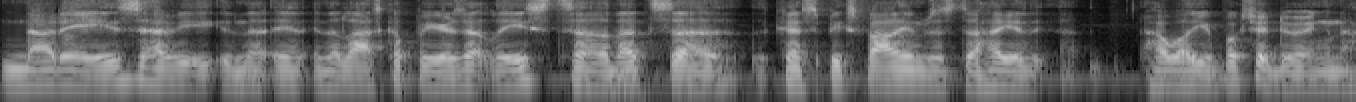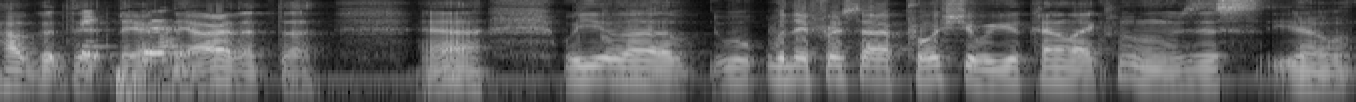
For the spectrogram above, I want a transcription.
nowadays. I mean, in the in the last couple of years at least. So that's uh, kind of speaks volumes as to how you how well your books are doing and how good they, they, they are. That uh, yeah, were you uh, when they first approached you? Were you kind of like, hmm, is this you know?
